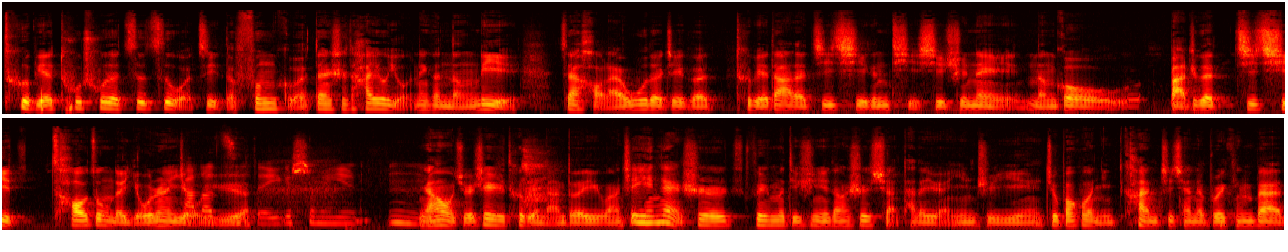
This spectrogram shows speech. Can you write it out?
特别突出的自自我自己的风格，但是他又有那个能力在好莱坞的这个特别大的机器跟体系之内，能够把这个机器操纵的游刃有余。的一个声音，嗯，然后我觉得这是特别难得的一关，这应该也是为什么迪士尼当时选他的原因之一。就包括你看之前的《Breaking Bad》，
